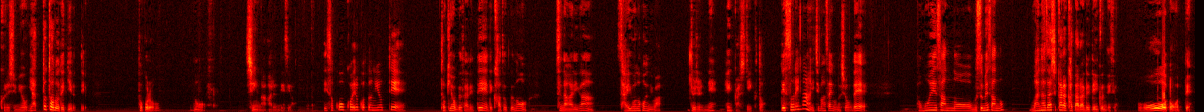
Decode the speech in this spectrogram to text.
苦しみをやっと吐露できるっていうところのシーンがあるんですよ。で、そこを超えることによって、解きほぐされて、で、家族のつながりが最後の方には徐々にね、変化していくと。で、それが一番最後の章で、ともえさんの娘さんの眼差しから語られていくんですよ。おーと思って。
